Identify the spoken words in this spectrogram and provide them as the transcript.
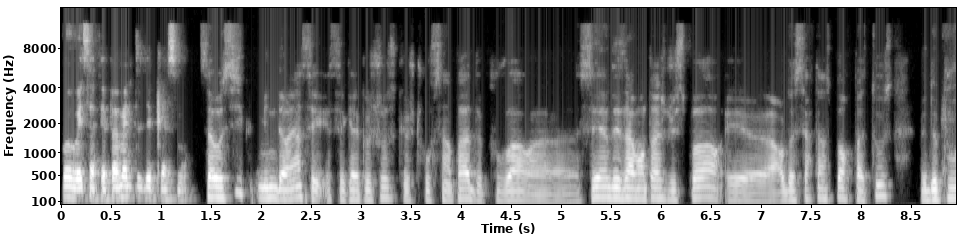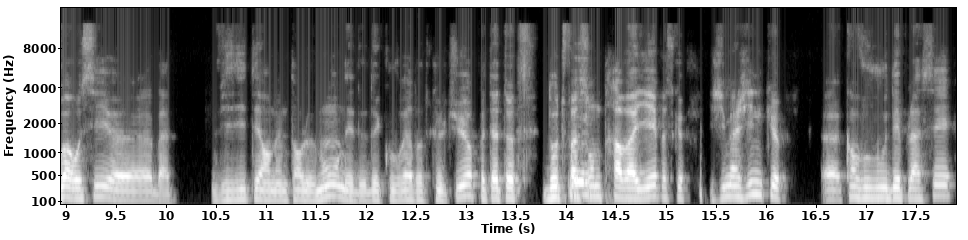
ouais, ouais, ça fait pas mal de déplacements. Ça aussi, mine de rien, c'est quelque chose que je trouve sympa de pouvoir. c'est un des avantages du sport et alors de certains sports, pas tous, mais de pouvoir aussi bah, visiter en même temps le monde et de découvrir d'autres cultures, peut-être euh, d'autres façons de travailler, parce que j'imagine que euh, quand vous vous déplacez,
